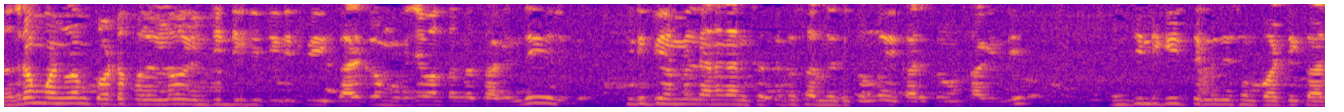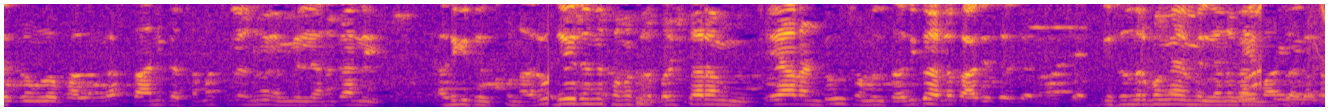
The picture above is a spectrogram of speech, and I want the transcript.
నగరం మండలం తోటపల్లిలో ఇంటింటికి టీడీపీ కార్యక్రమం విజయవంతంగా సాగింది. టీడీపీ ఎమ్మెల్యే అనగాని సత్యప్రసాద్ నేతృత్వంలో ఈ కార్యక్రమం సాగింది. ఇంటింటికి తెలుగుదేశం పార్టీ కార్యక్రమంలో భాగంగా స్థానిక సమస్యలను ఎమ్మెల్యే అనగాని అడిగి తెలుసుకున్నారు. అదేవిధంగా సమస్యల పరిష్కారం చేయాలంటూ సంబంధిత అధికారులకు ఆదేశాలు జారీ చేశారు. ఈ సందర్భంగా ఎమ్మెల్యే అనగాని మాట్లాడారు.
